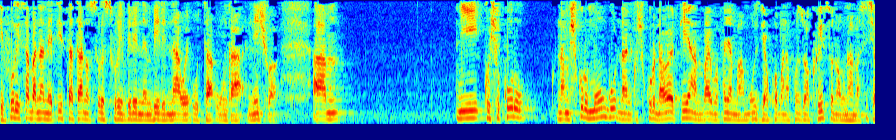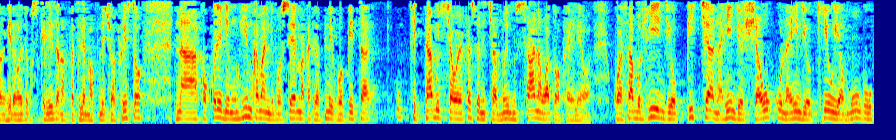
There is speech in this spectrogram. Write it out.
7895242 nawe utaunganishwa. Um, ni kushukuru namshukuru mungu na nikushukuru na wewe pia ambaye umefanya maamuzi ya kuwa mwanafunzi wa kristo na unahamasisha wengine waweze kusikiliza na kufuatilia mafundisho ya kristo. Na kwa kweli ni muhimu kama nilivyosema katika vipindi vilivyopita kitabu cha waefeso ni cha muhimu sana watu wakaelewa. Kwa sababu hii ndio picha na hii ndio shauku na hii ndio kiu ya mungu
